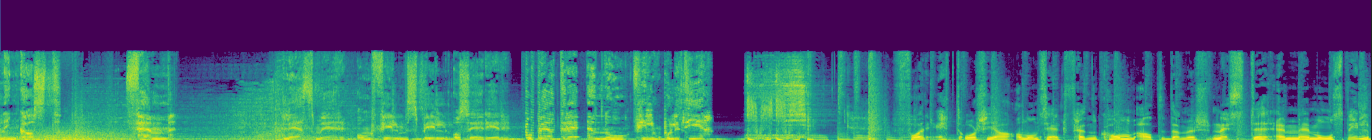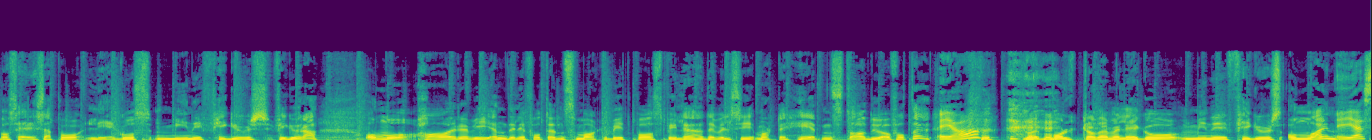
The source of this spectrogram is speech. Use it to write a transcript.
Terningkast fem. Les mer om film, spill og serier på p3.no Filmpolitiet. For ett år siden annonsert Funcom at deres neste MMO-spill baserer seg på Legos minifigures-figurer. Og nå har vi endelig fått en smakebit på spillet, det vil si Marte Hedenstad, du har fått det. Ja. Du har boltra deg med Lego minifigures online. Yes,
